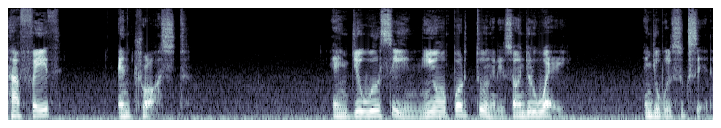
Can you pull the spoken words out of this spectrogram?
have faith, and trust. And you will see new opportunities on your way, and you will succeed.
